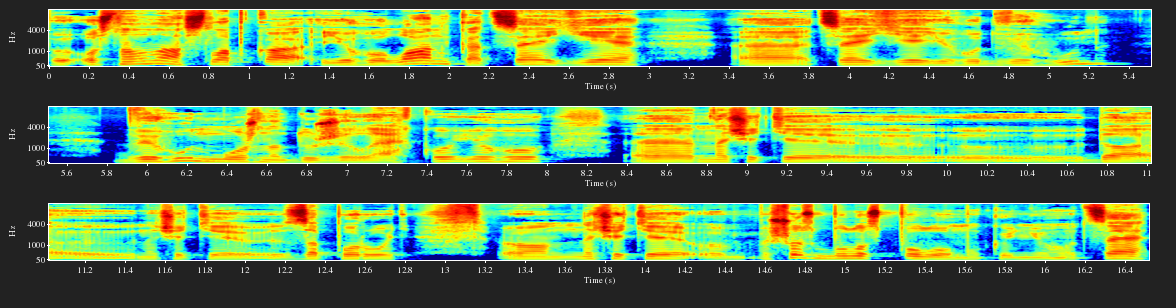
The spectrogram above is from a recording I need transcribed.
основна слабка його ланка це є, е, це є його двигун. Двигун можна дуже легко його е, значить, е, е, да, значить, запороть. Значить, щось було з поломок у нього. Це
